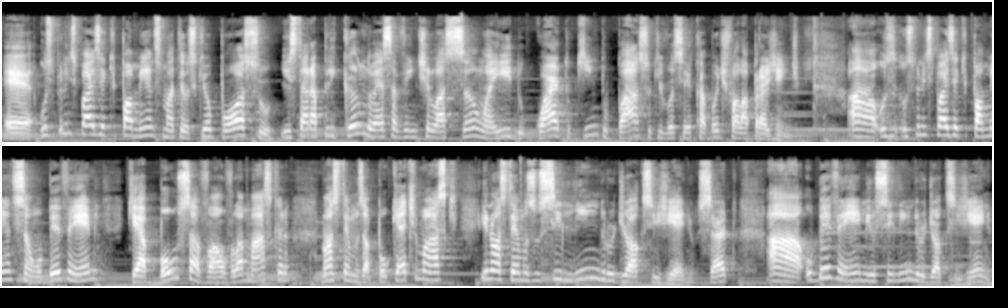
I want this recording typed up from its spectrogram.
É, os principais equipamentos, Matheus, que eu posso estar aplicando essa ventilação aí do quarto, quinto passo que você acabou de falar pra gente. Ah, os, os, principais equipamentos são o BVM, que é a bolsa válvula máscara, nós temos a Pocket Mask e nós temos o cilindro de oxigênio, certo? Ah, o BVM e o cilindro de oxigênio,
